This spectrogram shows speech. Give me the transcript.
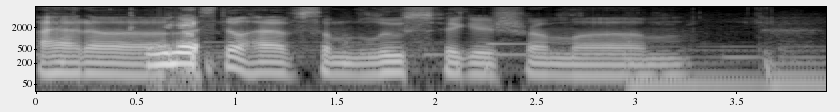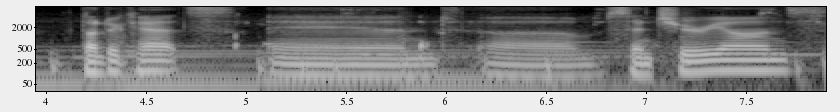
I had uh You know- I still have some loose figures from um, Thundercats and um, Centurions.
